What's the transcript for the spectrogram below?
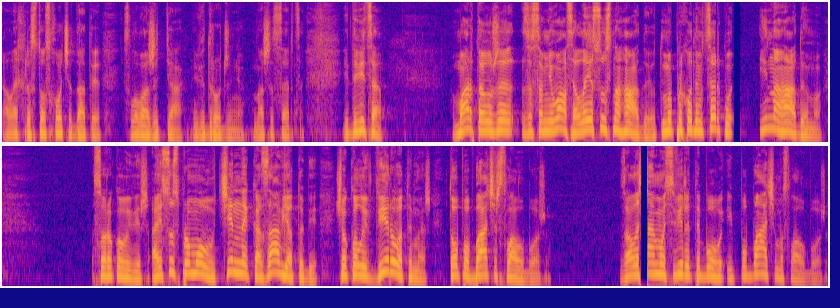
Але Христос хоче дати слова життя і відродження в наше серце. І дивіться, Марта вже засумнівався, але Ісус нагадує. От ми приходимо в церкву і нагадуємо. 40 вірш. А Ісус промовив: чи не казав я тобі, що коли віруватимеш, то побачиш славу Божу. Залишаємось вірити Богу і побачимо славу Божу.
